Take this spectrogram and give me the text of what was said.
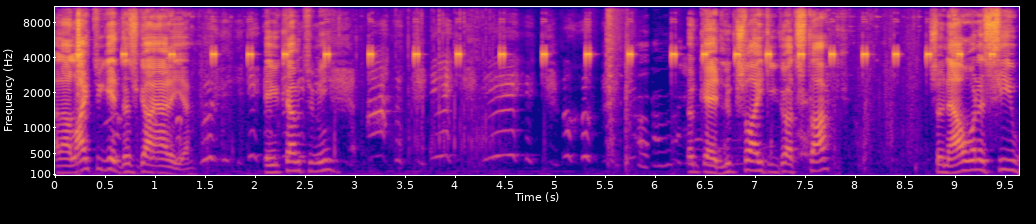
And I like to get this guy out of here. Can you come to me? Okay, looks like you got stuck. So now I want to see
